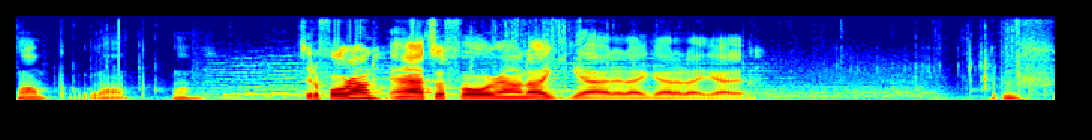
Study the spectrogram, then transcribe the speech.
Womp, womp, womp. Is it a full round? That's a full round. I got it, I got it, I got it. Oof.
